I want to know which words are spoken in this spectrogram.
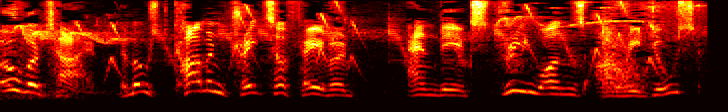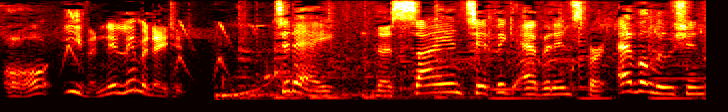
Over time, the most common traits are favored, and the extreme ones are reduced or even eliminated. Today, the scientific evidence for evolution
